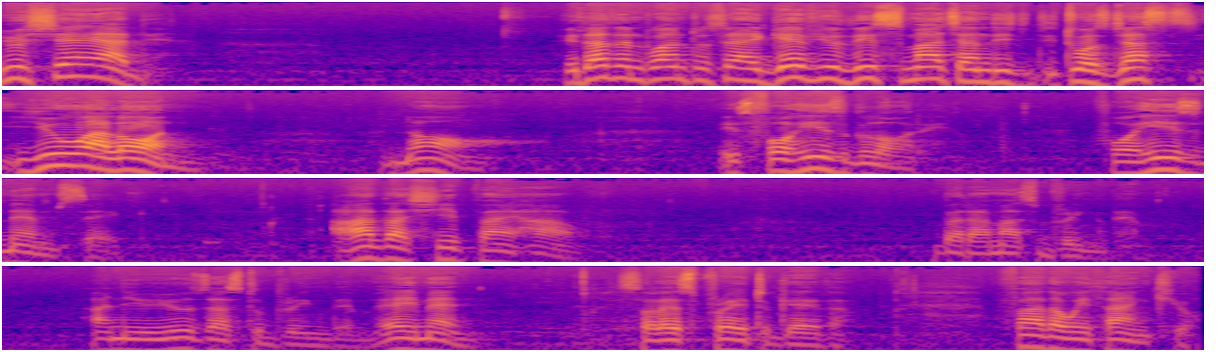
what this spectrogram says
You shared. He doesn't want to say, I gave you this much and it, it was just you alone. No. It's for His glory, for His name's sake. Other sheep I have, but I must bring them. And you use us to bring them. Amen. So let's pray together. Father, we thank you.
